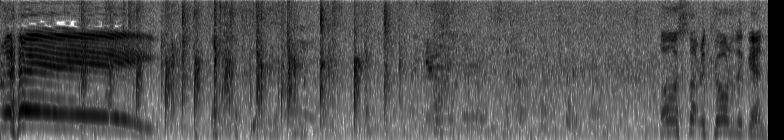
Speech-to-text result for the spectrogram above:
Hooray! oh, it's not recorded again.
